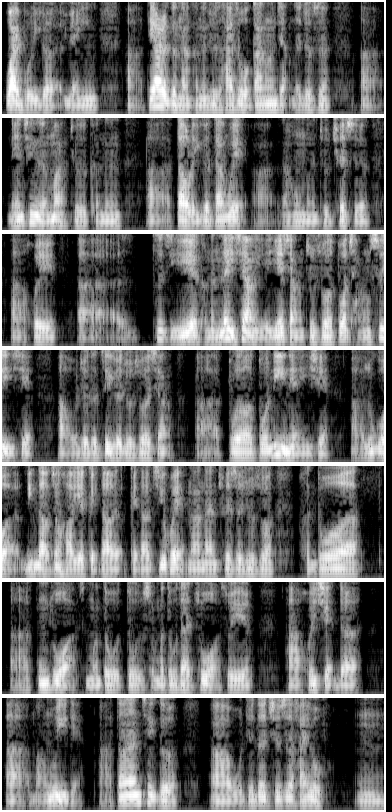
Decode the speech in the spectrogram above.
外部的一个原因啊。第二个呢，可能就是还是我刚刚讲的，就是啊年轻人嘛，就是可能。啊，到了一个单位啊，然后呢，就确实啊，会呃，自己也可能内向，也也想就是说多尝试一些啊。我觉得这个就是说想啊，多多历练一些啊。如果领导正好也给到给到机会，那那确实就是说很多啊工作什么都都什么都在做，所以啊会显得啊忙碌一点啊。当然这个啊，我觉得其实还有嗯。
